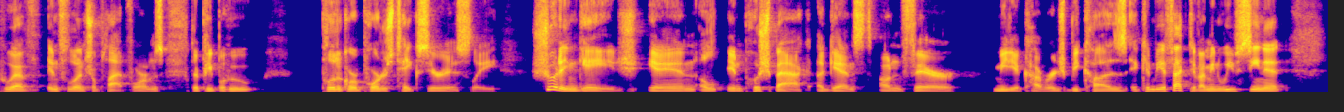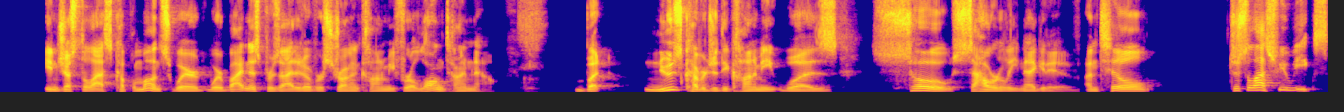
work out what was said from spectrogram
who have influential platforms, they're people who political reporters take seriously, should engage in in pushback against unfair media coverage because it can be effective. I mean, we've seen it in just the last couple months where where Biden has presided over a strong economy for a long time now. But news coverage of the economy was so sourly negative until just the last few weeks.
